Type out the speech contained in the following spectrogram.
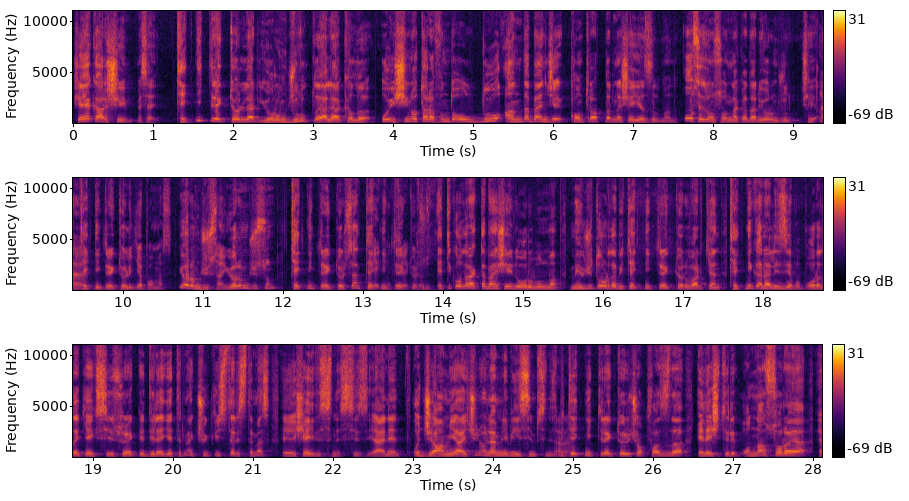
şeye karşıyım. Mesela teknik direktörler yorumculukla alakalı o işin o tarafında olduğu anda bence kontratlarına şey yazılmalı. O sezon sonuna kadar yorumcu şey Evet. teknik direktörlük yapamaz. Yorumcuysan yorumcusun, teknik direktörsen teknik, Teknik direktörsün. direktörsün. Etik olarak da ben şeyi doğru bulmam. Mevcut orada bir teknik direktör varken teknik analiz yapıp oradaki eksiği sürekli dile getirmek çünkü ister istemez e, şeydisiniz siz. Yani o camia için önemli bir isimsiniz. Bir Evet. teknik direktörü çok fazla eleştirip ondan sonra e,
